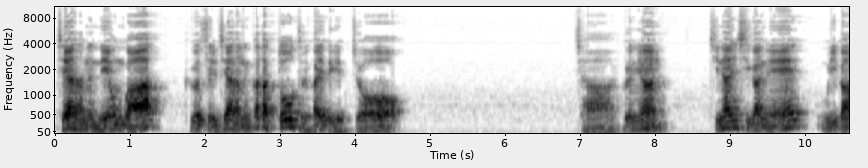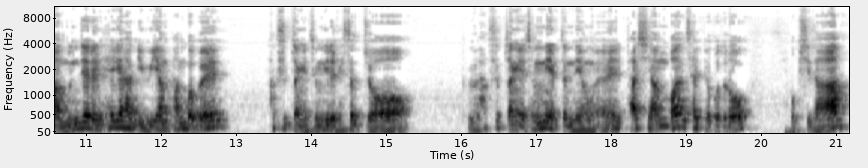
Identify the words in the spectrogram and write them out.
제안하는 내용과 그것을 제안하는 까닭도 들어가야 되겠죠. 자, 그러면 지난 시간에 우리가 문제를 해결하기 위한 방법을 학습장에 정리를 했었죠. 그 학습장에 정리했던 내용을 다시 한번 살펴보도록 봅시다.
